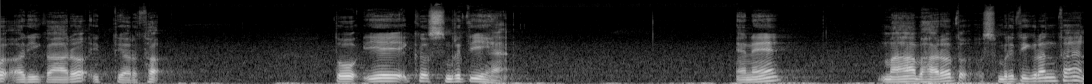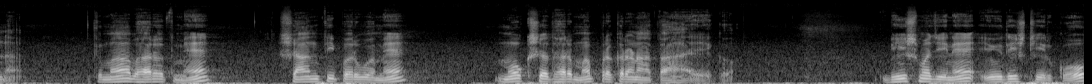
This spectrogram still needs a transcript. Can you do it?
अधिकार इत्यर्थ। तो ये एक स्मृति है। यानी महाभारत स्मृति ग्रंथ है ना? तो महाभारत में शांति पर्व में मोक्ष धर्म प्रकरण आता है एक। भीष्म जी ने युधिष्ठिर को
